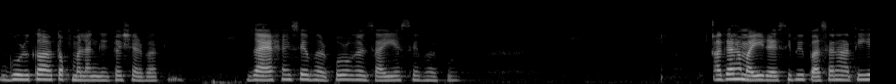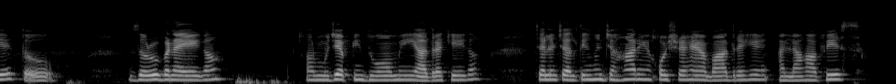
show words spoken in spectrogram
गुड़ का तो मलंगे का शरबत। ज़ायक़े से भरपूर गज़ाइयत से भरपूर। अगर हमारी रेसिपी पसंद आती है तो ज़रूर बनाइएगा और मुझे अपनी दुआओं में याद रखिएगा। चलें, चलती हूँ। जहाँ रहें, खुश रहें, आबाद रहें। अल्लाह हाफिज़।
